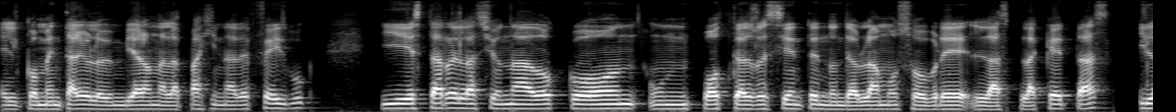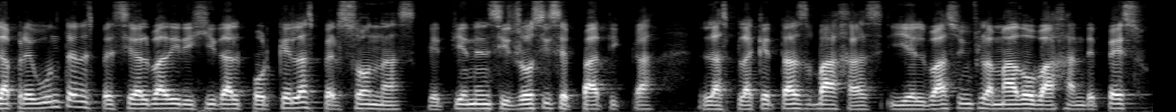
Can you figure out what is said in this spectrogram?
el comentario lo enviaron a la página de Facebook y está relacionado con un podcast reciente en donde hablamos sobre las plaquetas y la pregunta en especial va dirigida al por qué las personas que tienen cirrosis hepática, las plaquetas bajas y el vaso inflamado bajan de peso.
